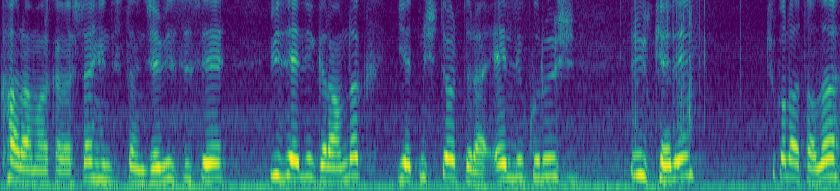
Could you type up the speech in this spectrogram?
karam arkadaşlar. Hindistan cevizlisi 150 gramlık 74 lira 50 kuruş. Ülker'in çikolatalı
